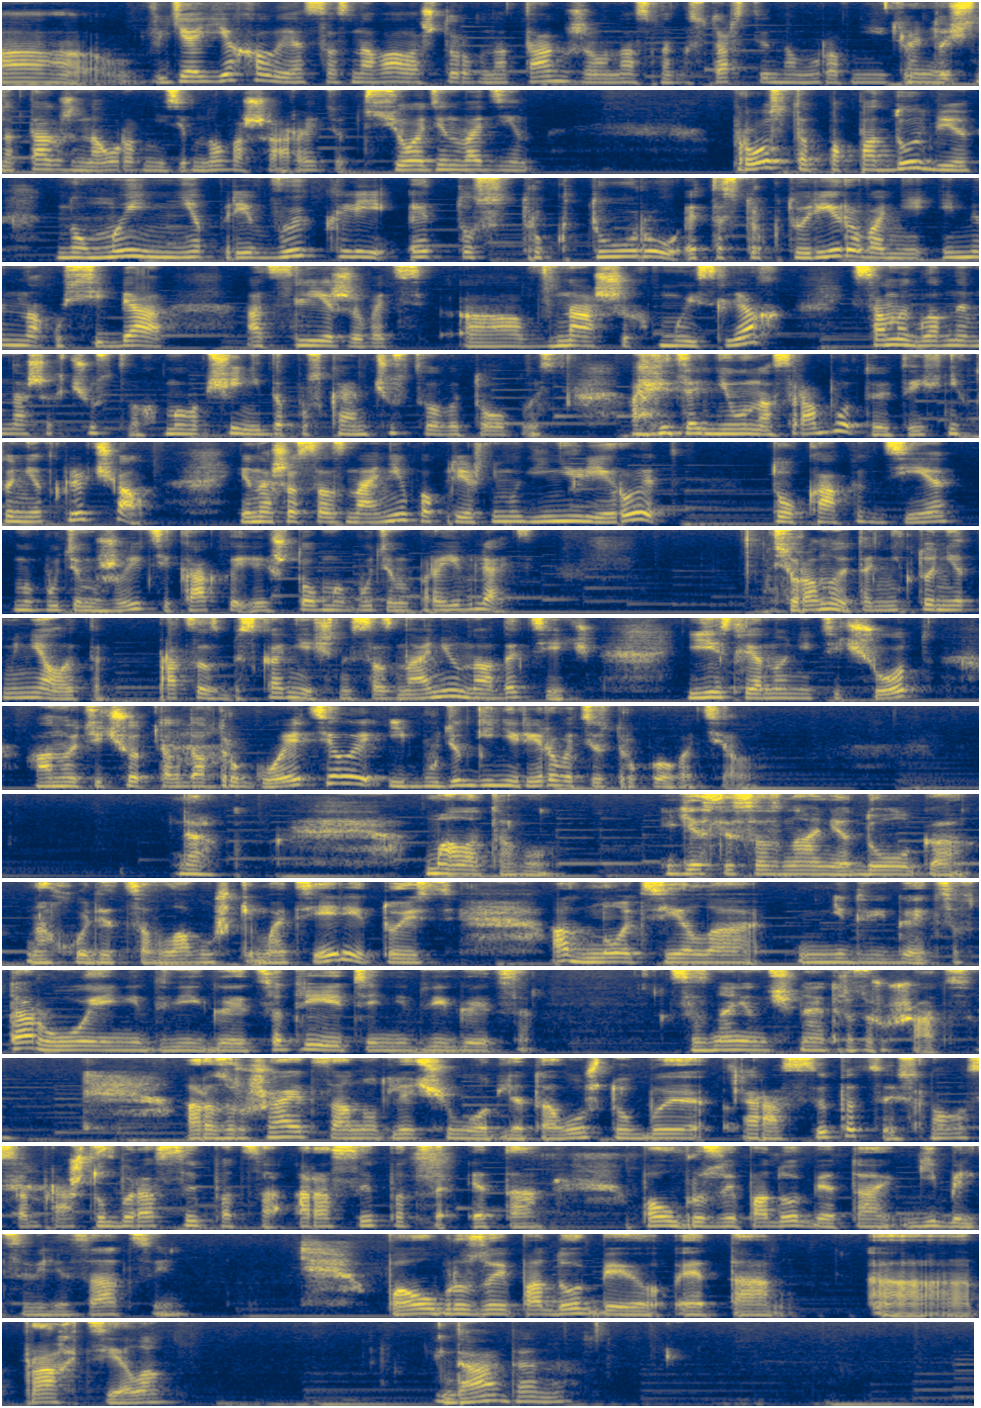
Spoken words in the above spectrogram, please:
я ехала и осознавала, что ровно так же у нас на государственном уровне идет. Конечно. Точно так же на уровне земного шара идет. Все один в один. Просто по подобию, но мы не привыкли эту структуру, это структурирование именно у себя отслеживать э, в наших мыслях, самое главное в наших чувствах. Мы вообще не допускаем чувства в эту область. А ведь они у нас работают, и их никто не отключал. И наше сознание по-прежнему генерирует то, как и где мы будем жить, и как и что мы будем проявлять. Все равно это никто не отменял, это процесс бесконечный, сознанию надо течь. Если оно не течет, оно течет тогда в другое тело и будет генерировать из другого тела. Да. Мало того, если сознание долго находится в ловушке материи, то есть одно тело не двигается, второе не двигается, третье не двигается, сознание начинает разрушаться. А разрушается оно для чего? Для того, чтобы, Рассыпаться и снова собраться. чтобы рассыпаться. А рассыпаться это по образу и подобию это гибель цивилизации. По образу и подобию это а, прах тела, Да, да, да.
